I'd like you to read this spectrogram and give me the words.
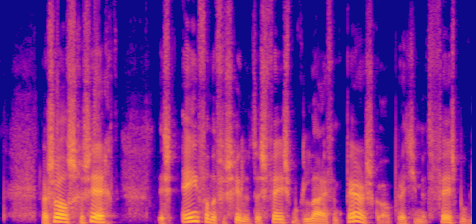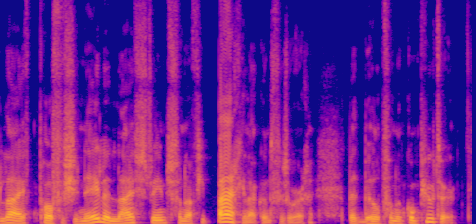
Nou, zoals gezegd, is een van de verschillen tussen Facebook Live en Periscope dat je met Facebook Live professionele livestreams vanaf je pagina kunt verzorgen met behulp van een computer. Je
